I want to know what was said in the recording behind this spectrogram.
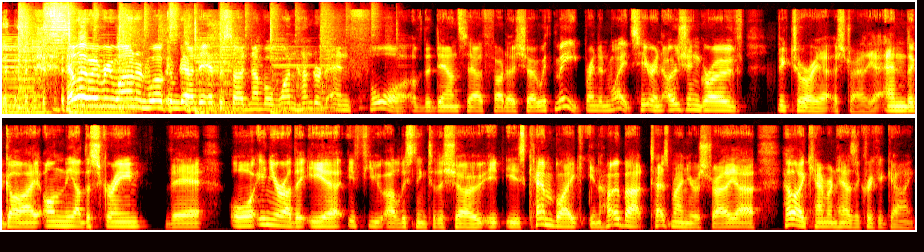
Hello, everyone, and welcome down to episode number 104 of the Down South Photo Show with me, Brendan Waites, here in Ocean Grove, Victoria, Australia. And the guy on the other screen there, or in your other ear, if you are listening to the show, it is Cam Blake in Hobart, Tasmania, Australia. Hello, Cameron. How's the cricket going?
